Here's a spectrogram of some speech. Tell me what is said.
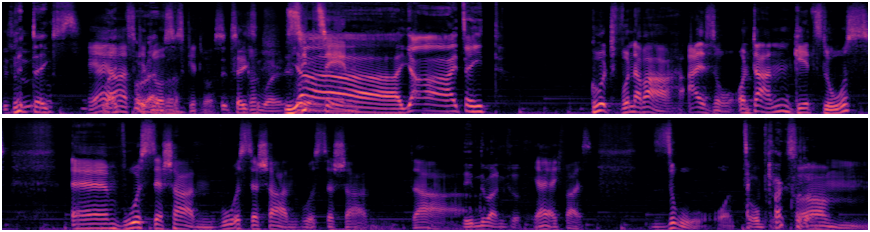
It takes Ja, ja, es geht los, es geht los. It takes a while. 17. Ja, ja, it's a hit. Gut, wunderbar. Also, und dann geht's los. Ähm, wo ist der Schaden? Wo ist der Schaden? Wo ist der Schaden? Da. Neben dem Angriff. Ja, ja, ich weiß. So, und Warum packst du da? komm.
